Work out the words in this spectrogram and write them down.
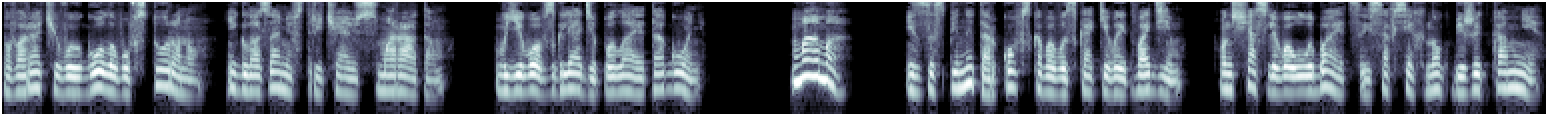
Поворачиваю голову в сторону и глазами встречаюсь с Маратом. В его взгляде пылает огонь. «Мама!» Из-за спины Тарковского выскакивает Вадим. Он счастливо улыбается и со всех ног бежит ко мне.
